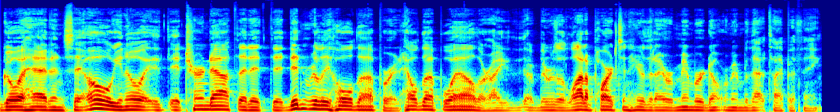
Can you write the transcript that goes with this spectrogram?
go ahead and say oh you know it, it turned out that it, it didn't really hold up or it held up well or i there was a lot of parts in here that i remember don't remember that type of thing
